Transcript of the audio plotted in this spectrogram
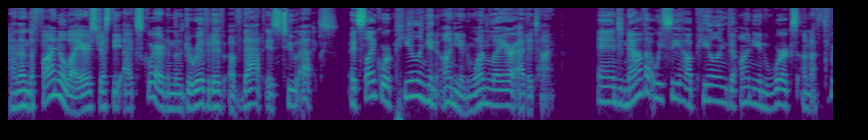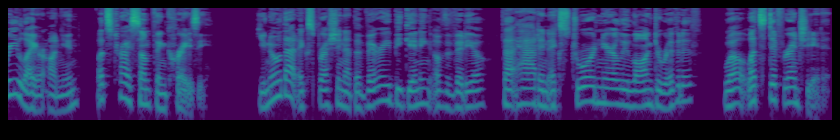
And then the final layer is just the x squared, and the derivative of that is 2x. It's like we're peeling an onion one layer at a time. And now that we see how peeling the onion works on a three layer onion, let's try something crazy. You know that expression at the very beginning of the video that had an extraordinarily long derivative? Well, let's differentiate it.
